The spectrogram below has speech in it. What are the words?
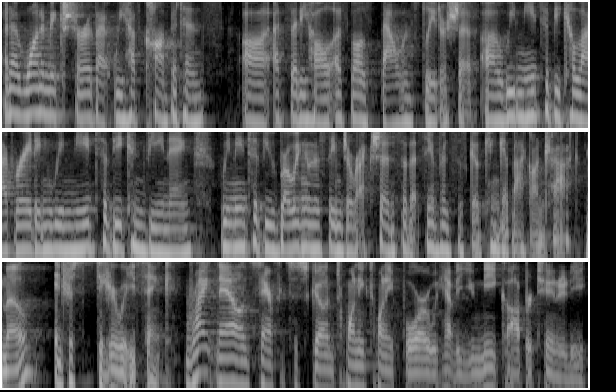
And I want to make sure that we have competence uh, at City Hall as well as balanced leadership. Uh, we need to be collaborating. We need to be convening. We need to be rowing in the same direction so that San Francisco can get back on track. Moe, interested to hear what you think. Right now in San Francisco in 2024, we have a unique opportunity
